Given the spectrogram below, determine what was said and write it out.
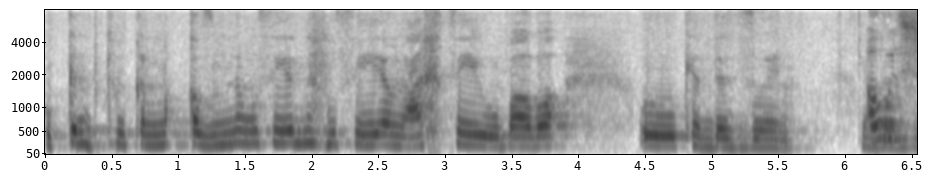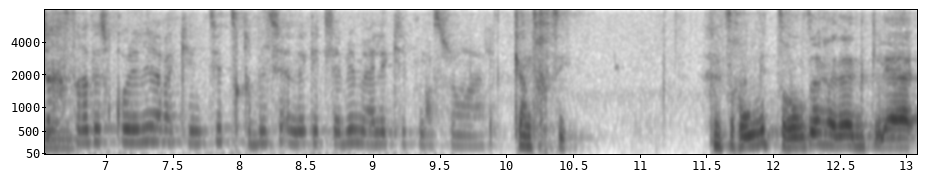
وكنبكي وكنقز من ناموسيه لناموسيه مع أختي وبابا. وكانت زوينة أول. شخص غادي تقولي لي راك انت تقبلتي أنك تلعبي مع l'équipe nationale؟ كانت أختي. كنت غوت غوت وحده قلت لها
